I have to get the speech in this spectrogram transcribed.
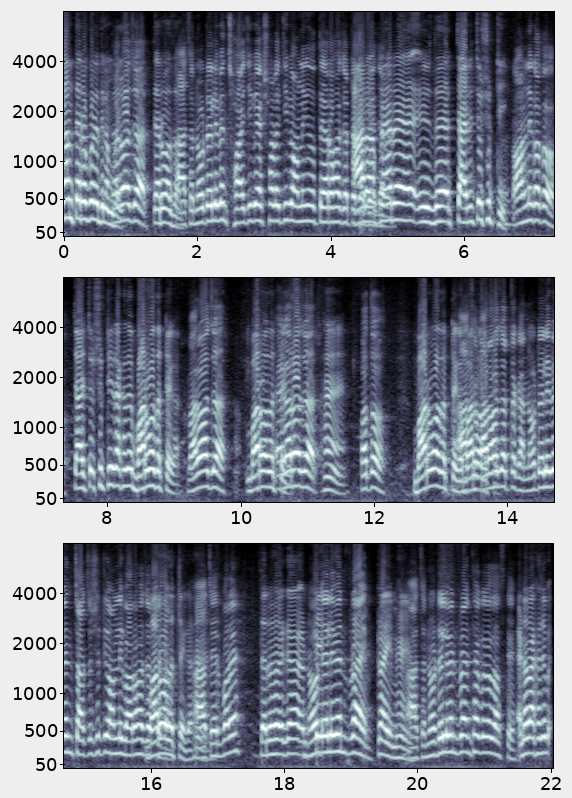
যান তেরো করে দিলাম ভাই। তেরো হাজার? তেরো হাজার। আচ্ছা নোট ইলেভেন ছয় জিবি একশো আড়াই জিবি অনলি কিন্তু তেরো হাজার টাকা আর আপনার এই যে চার চৌষট্টি। অনলি কত? চার চৌষট্টি রাখা যাবে বারো হাজার টাকা। বারো হাজার? বারো হাজার টাকা। এগারো হাজার? হ্যাঁ। কত? বারো হাজার টাকা আচ্ছা, বারো বারো হাজার টাকা। নোট ইলেভেন চার চৌষট্টি অনলি বারো হাজার বারো হাজার টাকা, হ্যাঁ। আচ্ছা এরপরে? তেরো টাকা নোট ইলেভেন প্রাইম প্রাইম হ্যাঁ। আচ্ছা নোট ইলেভেন প্রাইম থাকবে কত আজকে? এটা রাখা যাবে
